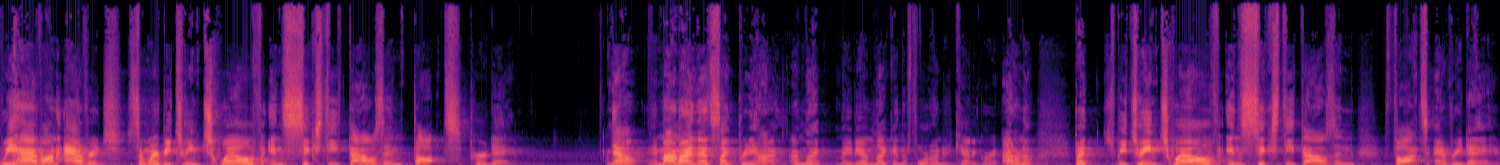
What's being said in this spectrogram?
we have on average somewhere between 12 and 60,000 thoughts per day. Now, in my mind, that's like pretty high. I'm like, maybe I'm like in the 400 category. I don't know. But between 12 and 60,000 thoughts every day.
